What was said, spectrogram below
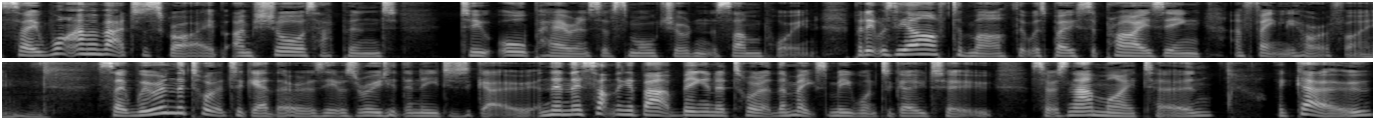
So, what I'm about to describe, I'm sure has happened to all parents of small children at some point, but it was the aftermath that was both surprising and faintly horrifying. Mm. So, we were in the toilet together as it was Rudy that needed to go. And then there's something about being in a toilet that makes me want to go too. So, it's now my turn. I go,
